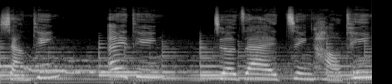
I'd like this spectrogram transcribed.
想听爱听，就在静好听。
